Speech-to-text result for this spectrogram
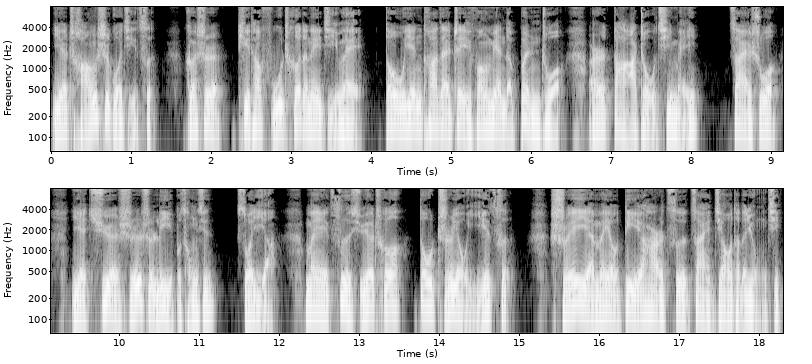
也尝试过几次，可是替他扶车的那几位都因他在这方面的笨拙而大皱其眉。再说，也确实是力不从心，所以啊，每次学车都只有一次，谁也没有第二次再教他的勇气。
